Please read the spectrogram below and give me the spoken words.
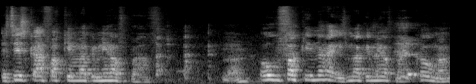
Is this guy fucking mugging me off, bruv? No. All fucking night he's mugging me off, man. Cool, man.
